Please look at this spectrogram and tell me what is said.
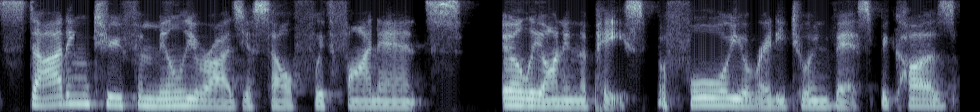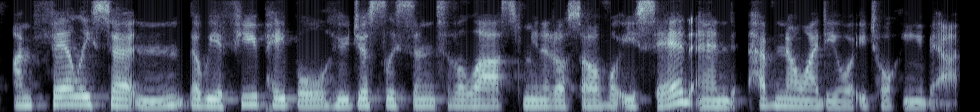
starting to familiarize yourself with finance early on in the piece before you're ready to invest because I'm fairly certain there'll be a few people who just listen to the last minute or so of what you said and have no idea what you're talking about.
